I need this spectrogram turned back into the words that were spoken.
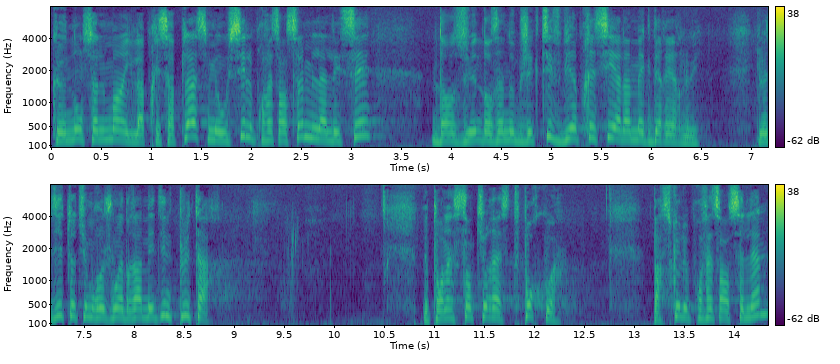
que non seulement il a pris sa place, mais aussi le professeur sallam l'a laissé dans, dans un objectif bien précis à la Mecque derrière lui. Il lui a dit, toi tu me rejoindras à Médine plus tard. Mais pour l'instant tu restes. Pourquoi? Parce que le professeur sallam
